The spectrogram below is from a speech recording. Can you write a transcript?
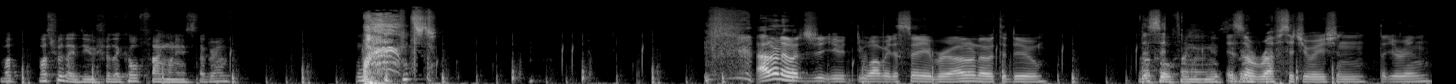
what what should I do? Should I call Fang on Instagram? What? I don't know what you, you, want me to say, bro. I don't know what to do. I'll This call is, Fang on Instagram. this is a rough situation that you're in.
